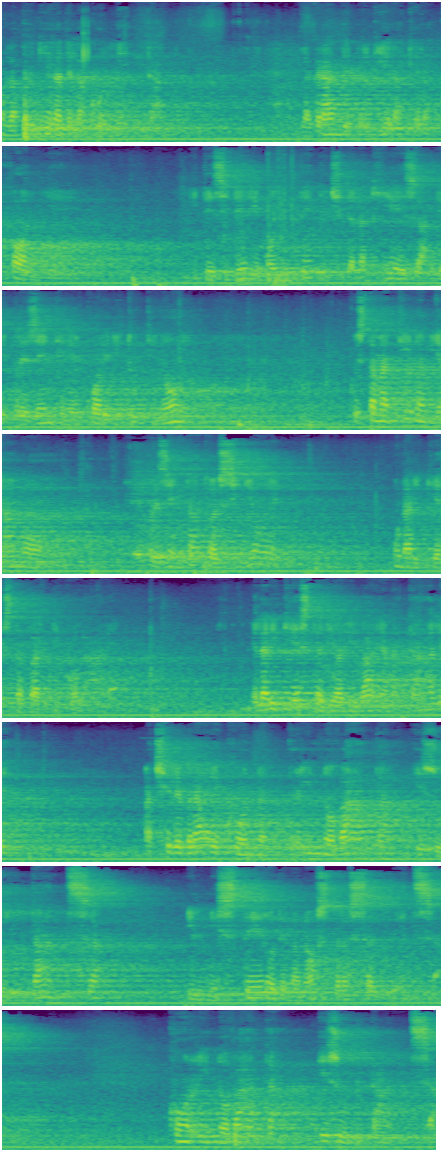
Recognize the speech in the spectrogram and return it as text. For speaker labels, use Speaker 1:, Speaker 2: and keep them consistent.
Speaker 1: con la preghiera della colletta, la grande preghiera che raccoglie i desideri molteplici della Chiesa e presenti nel cuore di tutti noi, questa mattina abbiamo presentato al Signore una richiesta particolare. È la richiesta di arrivare a Natale a celebrare con rinnovata esultanza il mistero della nostra salvezza, con rinnovata esultanza.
